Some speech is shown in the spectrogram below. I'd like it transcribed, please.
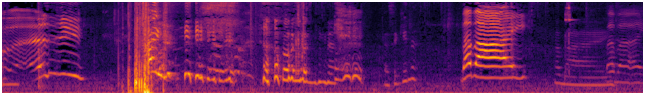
Ay! Ay! Nahulog na. Ah, sige na. Bye-bye. Bye-bye. Bye-bye.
